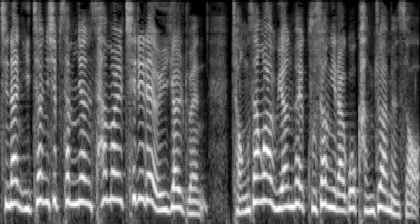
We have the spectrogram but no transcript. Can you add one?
지난 2023년 3월 7일에 의결된 정상화위원회 구성이라고 강조하면서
